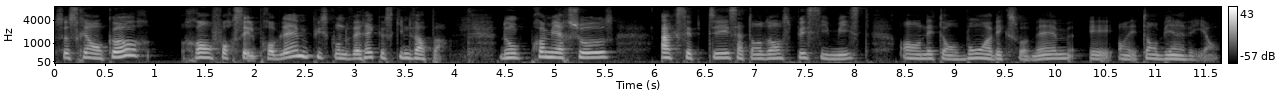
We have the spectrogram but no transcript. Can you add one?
ce serait encore renforcer le problème puisqu'on ne verrait que ce qui ne va pas. Donc première chose, accepter sa tendance pessimiste en étant bon avec soi-même et en étant bienveillant.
